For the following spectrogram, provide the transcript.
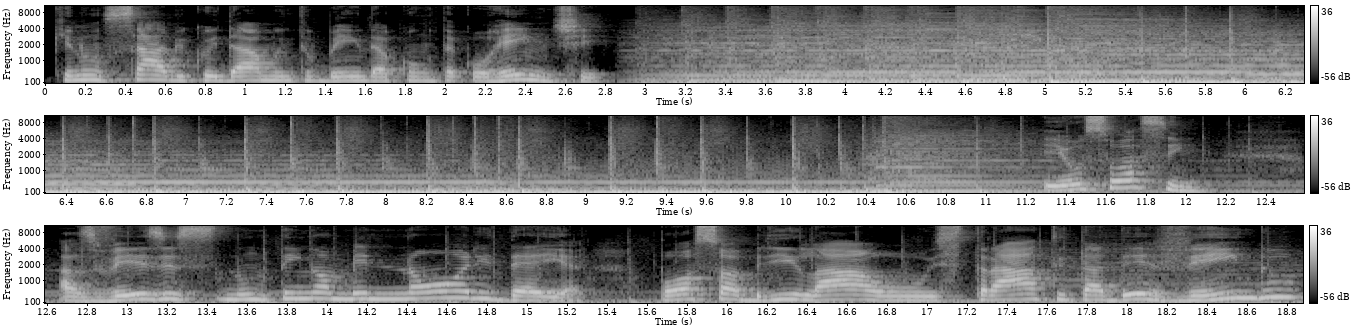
que não sabe cuidar muito bem da conta corrente? Eu sou assim. Às vezes não tenho a menor ideia. Posso abrir lá o extrato e tá devendo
